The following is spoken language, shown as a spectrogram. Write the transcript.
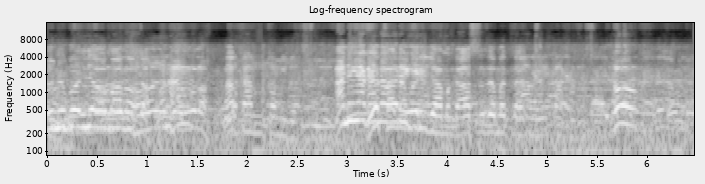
तुम्ही बोलल्यावर मागू तर. कमी द्या आणि एखादा वरी घ्या मग असं जमत नाही. आपण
